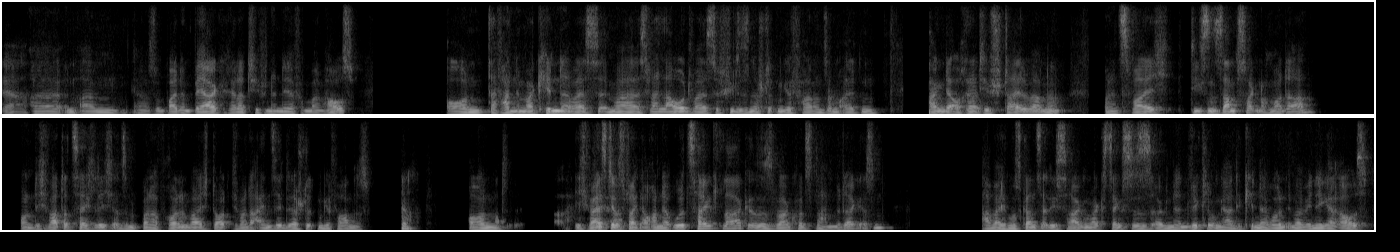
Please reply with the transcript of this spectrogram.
Ja. Äh, in einem, so bei einem Berg, relativ in der Nähe von meinem Haus. Und da waren immer Kinder, weißt du, immer, es war laut, weißt du, viele sind da Schlitten gefahren an so einem alten Hang, der auch relativ steil war, ne? Und jetzt war ich diesen Samstag nochmal da und ich war tatsächlich, also mit meiner Freundin war ich dort, ich war der Einzige, der Schlitten gefahren ist. Ja. Und ich weiß nicht, ob es vielleicht auch an der Uhrzeit lag, also es war kurz nach dem Mittagessen. Aber ich muss ganz ehrlich sagen, Max, denkst du, das ist irgendeine Entwicklung? Ja, die Kinder wollen immer weniger raus.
